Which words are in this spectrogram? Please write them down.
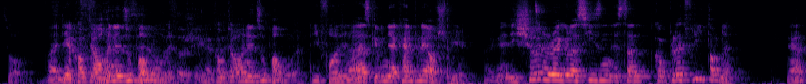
So, weil der kommt ja auch in den Super Bowl. Der kommt ja auch in den Super Bowl. Die 49ers gewinnen ja kein Playoff-Spiel. Die schöne Regular Season ist dann komplett für die Tonne. Ja?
